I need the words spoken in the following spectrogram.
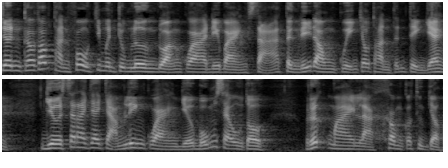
Trên cao tốc thành phố Hồ Chí Minh Trung Lương đoạn qua địa bàn xã Tân Lý Đông, huyện Châu Thành, tỉnh Tiền Giang, vừa xảy ra va chạm liên quan giữa 4 xe ô tô. Rất may là không có thương vong.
